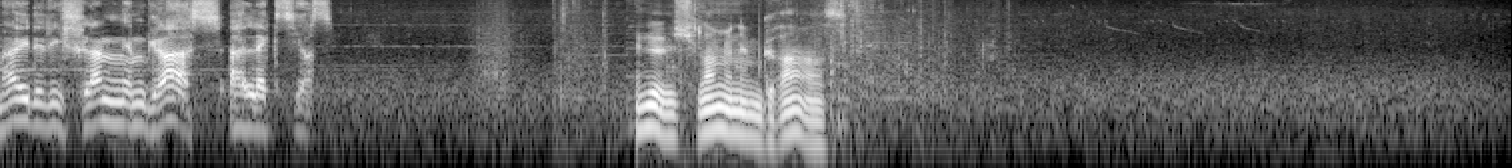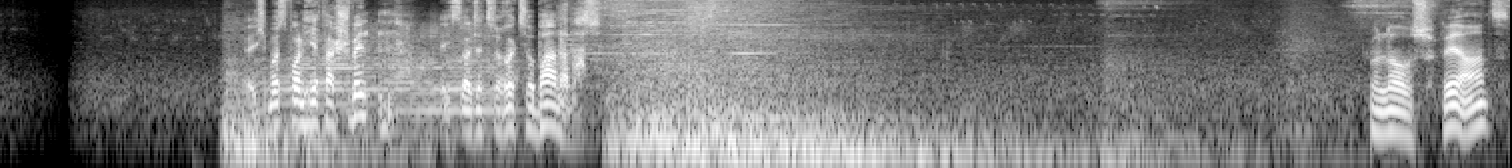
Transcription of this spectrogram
Meide die Schlangen im Gras, Alexios. Hände die Schlangen im Gras. Ich muss von hier verschwinden. Ich sollte zurück zu Barnabas. Nikolaus Schwert.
